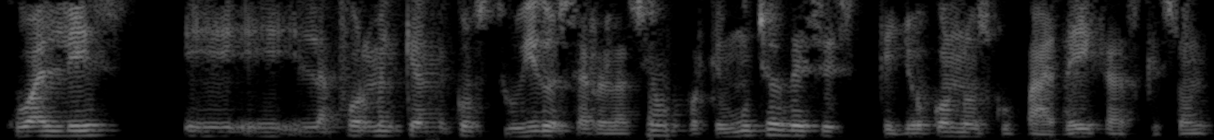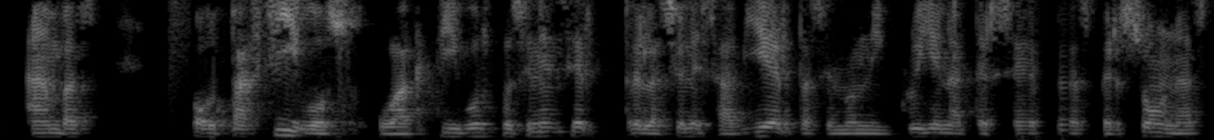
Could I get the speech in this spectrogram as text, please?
¿Cuál es eh, la forma en que han construido esa relación? Porque muchas veces que yo conozco parejas que son ambas o pasivos o activos, pues tienen ser relaciones abiertas en donde incluyen a terceras personas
